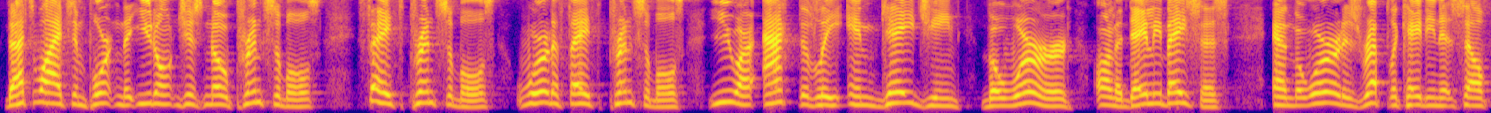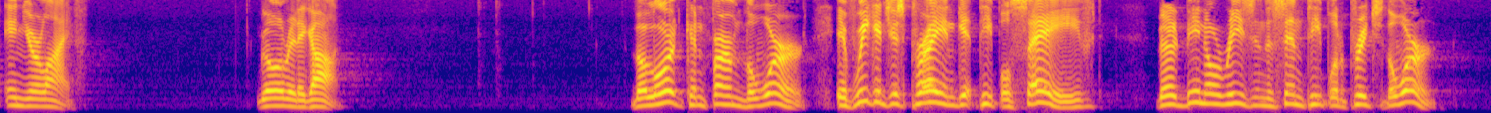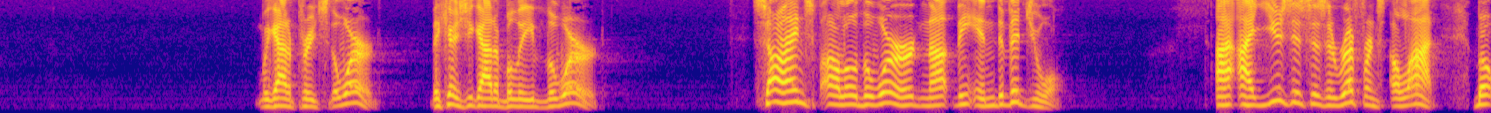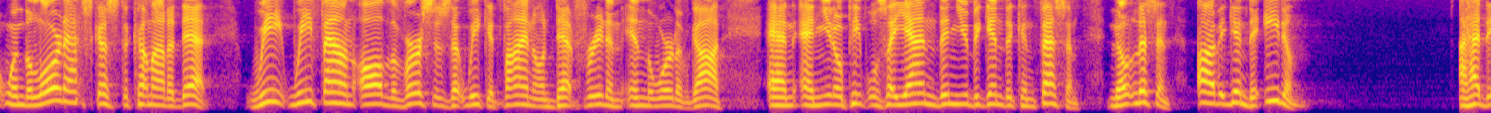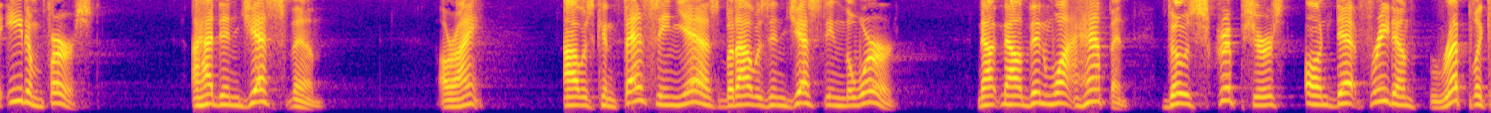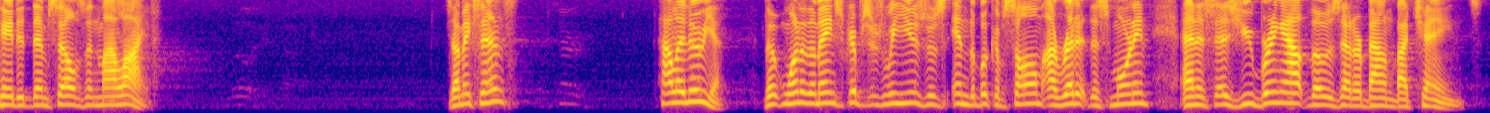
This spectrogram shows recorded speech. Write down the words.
That's why it's important that you don't just know principles, faith principles, word of faith principles, you are actively engaging the word on a daily basis, and the word is replicating itself in your life. Glory to God. The Lord confirmed the word. If we could just pray and get people saved, there'd be no reason to send people to preach the word. We got to preach the word because you got to believe the word. Signs follow the word, not the individual. I, I, use this as a reference a lot, but when the Lord asks us to come out of debt, we, we found all the verses that we could find on debt freedom in the Word of God. And, and you know, people say, yeah, and then you begin to confess them. No, listen, I begin to eat them. I had to eat them first. I had to ingest them. All right? I was confessing, yes, but I was ingesting the word. Now, now then what happened? Those scriptures on debt freedom replicated themselves in my life. That make sense? Hallelujah. That one of the main scriptures we use was in the book of Psalm. I read it this morning, and it says, You bring out those that are bound by chains.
